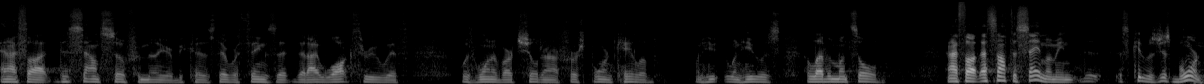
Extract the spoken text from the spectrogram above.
And I thought, this sounds so familiar because there were things that, that I walked through with, with one of our children, our firstborn, Caleb, when he, when he was 11 months old. And I thought, that's not the same. I mean, this kid was just born.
